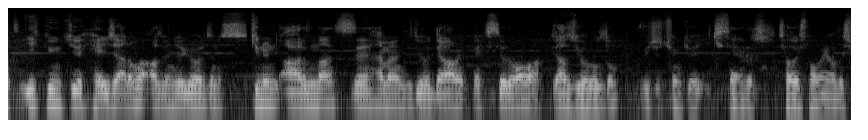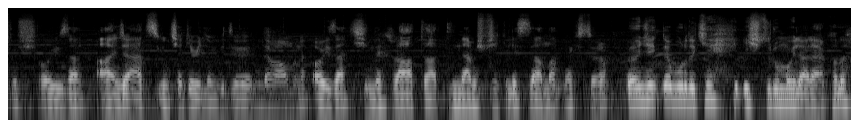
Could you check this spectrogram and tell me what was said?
Evet ilk günkü heyecanımı az önce gördünüz. Günün ardından size hemen video devam etmek istiyordum ama biraz yoruldum. Vücut çünkü iki senedir çalışmamaya alışmış. O yüzden anca ertesi gün çekebildim videonun devamını. O yüzden şimdi rahat rahat dinlenmiş bir şekilde size anlatmak istiyorum. Öncelikle buradaki iş durumuyla alakalı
